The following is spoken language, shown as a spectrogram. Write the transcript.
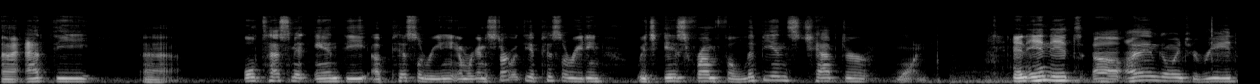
uh, at the uh, Old Testament and the epistle reading. And we're going to start with the epistle reading, which is from Philippians chapter 1. And in it, uh, I am going to read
